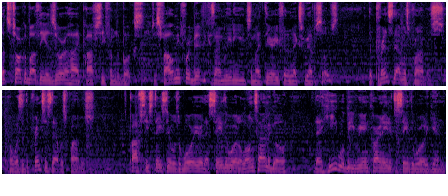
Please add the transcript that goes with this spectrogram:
let's talk about the Azor Ahai prophecy from the books. Just follow me for a bit because I'm leading you to my theory for the next few episodes. The prince that was promised, or was it the princess that was promised? The prophecy states there was a warrior that saved the world a long time ago, that he will be reincarnated to save the world again.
